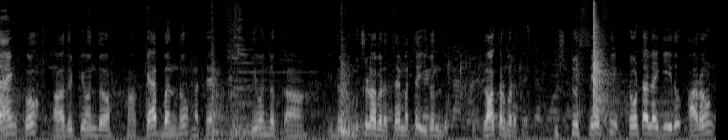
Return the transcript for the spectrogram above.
ಟ್ಯಾಂಕು ಅದಕ್ಕೆ ಒಂದು ಕ್ಯಾಪ್ ಬಂದು ಮತ್ತು ಈ ಒಂದು ಇದೊಂದು ಮುಚ್ಚಳ ಬರುತ್ತೆ ಮತ್ತು ಇದೊಂದು ಲಾಕರ್ ಬರುತ್ತೆ. ಇಷ್ಟು ಸೇರಿಸಿ ಟೋಟಲಾಗಿ ಇದು ಅರೌಂಡ್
